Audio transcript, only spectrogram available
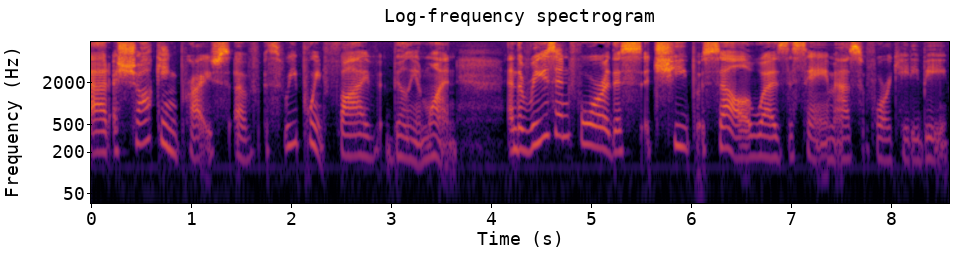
at a shocking price of 3.5 billion won. And the reason for this cheap sell was the same as for KDB.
